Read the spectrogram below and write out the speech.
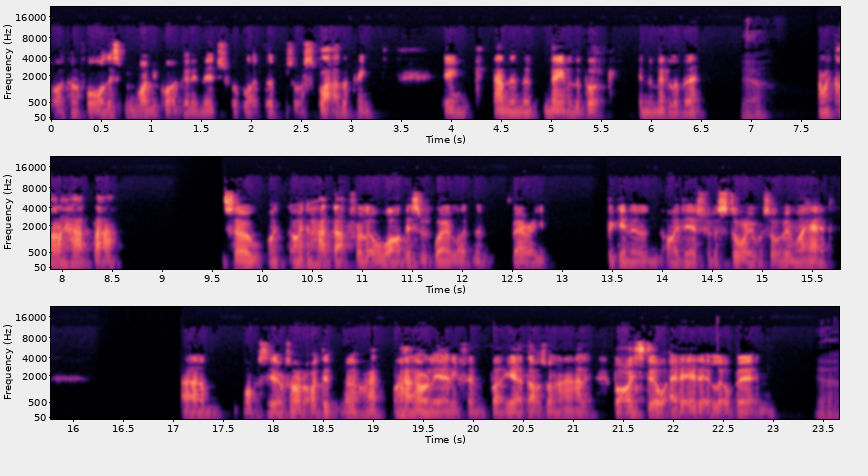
but I kind of thought, oh, this might be quite a good image of like the sort of splat of the pink ink and then the name of the book in the middle of it. Yeah. And I kind of had that. So I, I'd had that for a little while. This was where like the very beginning ideas for the story were sort of in my head. Um, obviously there was I didn't I had I had hardly anything, but yeah, that was when I had it. But I still edited it a little bit and Yeah.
